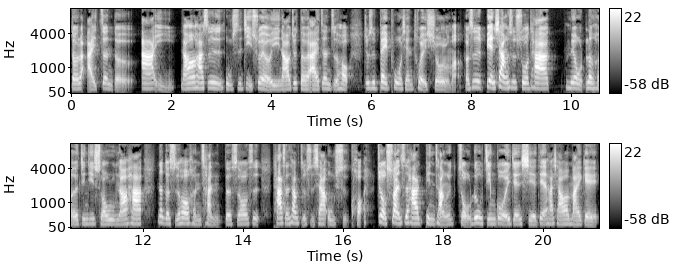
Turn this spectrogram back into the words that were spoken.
得了癌症的阿姨，然后她是五十几岁而已，然后就得癌症之后，就是被迫先退休了嘛。可是变相是说她没有任何的经济收入，然后她那个时候很惨的时候，是她身上只剩下五十块。就算是她平常走路经过一间鞋店，她想要买给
